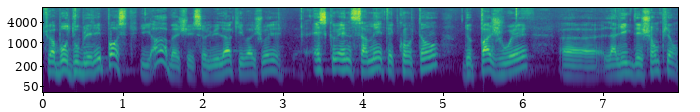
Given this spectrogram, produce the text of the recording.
Tu as beau doubler les postes, tu dis, ah ben j'ai celui-là qui va jouer. Est-ce que Nsame était content de ne pas jouer la Ligue des Champions?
